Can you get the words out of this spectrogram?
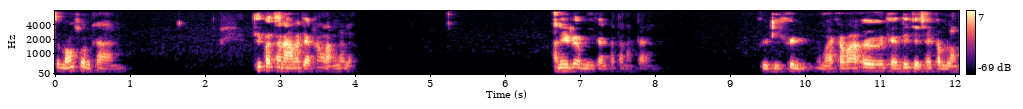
สมองส่วนกลาง ที่พัฒนามาจากข้างหลังนั่นแหละ อันนี้เริ่มมีการพัฒนาการ คือดีขึ้นหมายความว่า เออ แทนที่จะใช้กำลัง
